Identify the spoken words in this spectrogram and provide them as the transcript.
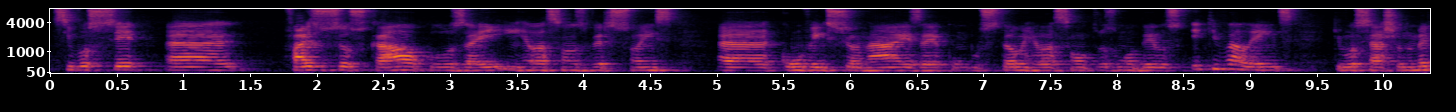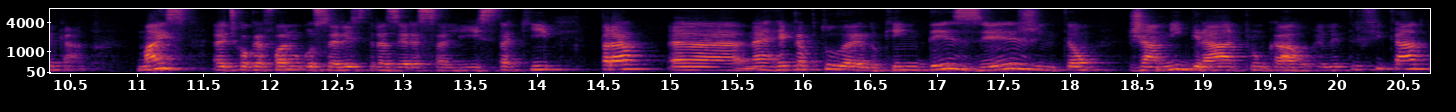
se você uh, faz os seus cálculos aí em relação às versões uh, convencionais, aí, a combustão em relação a outros modelos equivalentes que você acha no mercado. Mas, uh, de qualquer forma, gostaria de trazer essa lista aqui para, uh, né, recapitulando, quem deseja, então, já migrar para um carro eletrificado,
